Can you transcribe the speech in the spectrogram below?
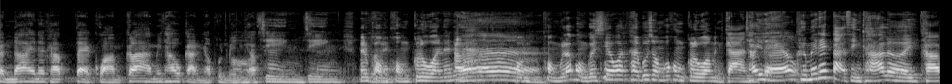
กันได้นะครับ แต่ความกล้าไม่เท่ากันครับคุณมิ้นครับ จริงจริงใช่เป็นผมผมกลัวนะเนี่ยอ่าผมผมแล้วผมก็เชื่อว่าท่านผู้ชมก็คงกลัวเหมือนกันใช่แล้ว คือไม่ได้แตะสินค้าเลยครับ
